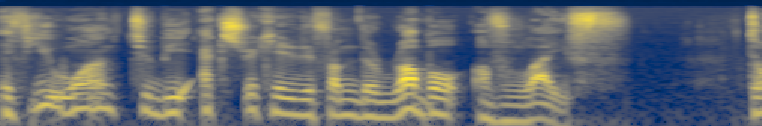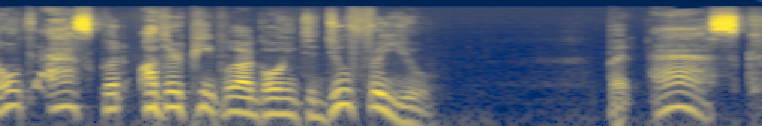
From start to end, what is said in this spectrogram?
if you want to be extricated from the rubble of life, don't ask what other people are going to do for you, but ask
